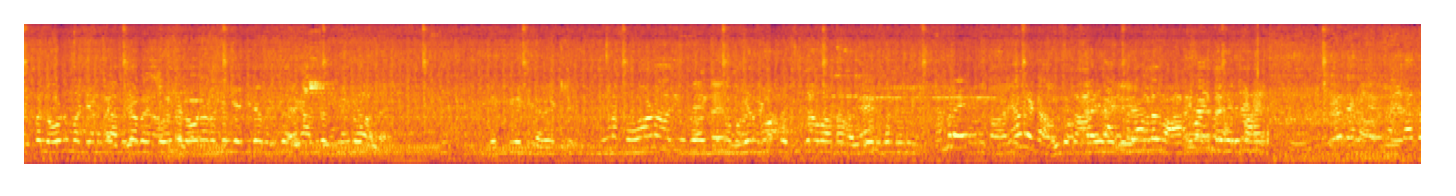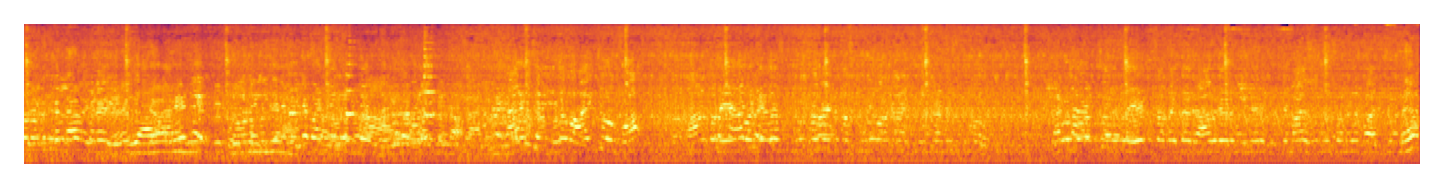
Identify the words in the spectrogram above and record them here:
ഇപ്പൊ ലോഡും വണ്ടിയാണ് അതിലെ വലിയ ലോഡ് അടക്കം കയറ്റിയിട്ട് വരുന്നത് അതിന്റെ സ്പീഡ് നിങ്ങളെ ഫോൺ ആദ്യം ഉപയോഗിക്കുന്നത് ഇയർഫോൺ വെച്ചിട്ടാണ് വേണ്ട വണ്ടി എടുക്കേണ്ടത് നമ്മളെ എന്ത് കാര്യം നിങ്ങൾ വാഹനമായിട്ട് പറയണം വായിച്ചു നോക്കുക ഏത് സമയത്ത് രാവിലെ ഒരു വൈകുന്നേരം കൃത്യമായ സമയം പാലിച്ചുകൊണ്ട്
